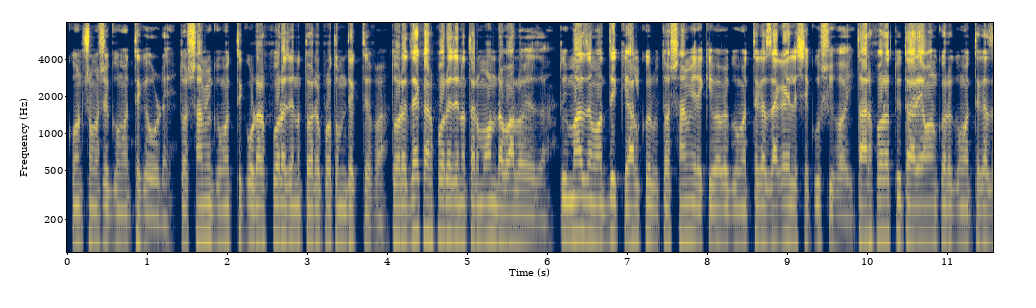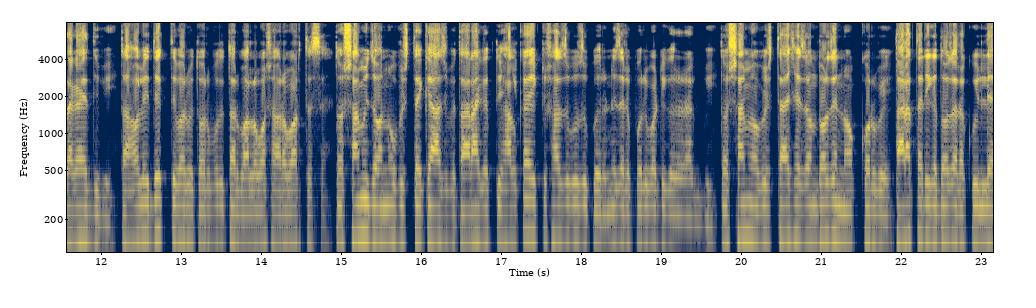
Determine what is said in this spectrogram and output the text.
কোন সময় সে ঘুমের থেকে ওঠে? তোর স্বামী ঘুমের থেকে ওঠার পরে যেন তোরে প্রথম দেখতে পা। তোরে দেখার পরে যেন তার মনটা ভালো হয়ে যা তুই মাঝে মধ্যে খেয়াল করবি তোর স্বামীরা কীভাবে ঘুমের থেকে জাগাইলে সে খুশি হয়। তারপরে তুই তার এমন করে ঘুমের থেকে জাগাই দিবি। তাহলেই দেখতে পারবি তোর প্রতি তার ভালোবাসা আরও বাড়তেছে। তোর স্বামী যখন অফিস থেকে আসবে, তার আগে তুই হালকা একটু সাজুগুজু করে নিজের পরিপাটি করে রাখবি। তোর স্বামী অফিস থেকে এসে যখন দরজায় নক করবে, তাড়াতাড়ি দরজাটা খুললে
